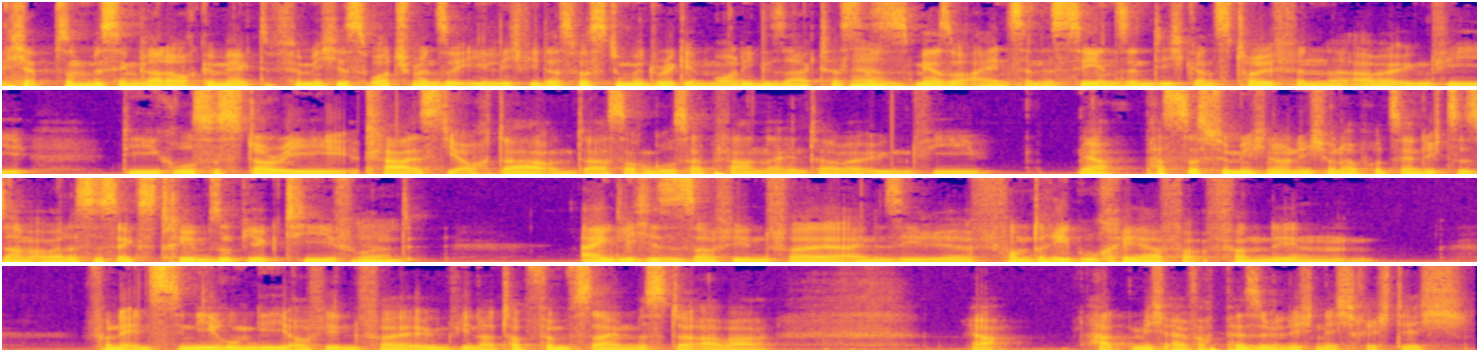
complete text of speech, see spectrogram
ich habe so ein bisschen gerade auch gemerkt, für mich ist Watchmen so ähnlich wie das, was du mit Rick and Morty gesagt hast, ja. dass es mehr so einzelne Szenen sind, die ich ganz toll finde, aber irgendwie die große Story, klar ist die auch da und da ist auch ein großer Plan dahinter, aber irgendwie ja, passt das für mich noch nicht hundertprozentig zusammen, aber das ist extrem subjektiv ja. und eigentlich ist es auf jeden Fall eine Serie vom Drehbuch her, von, von den, von der Inszenierung, die auf jeden Fall irgendwie in der Top 5 sein müsste, aber ja, hat mich einfach persönlich nicht richtig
